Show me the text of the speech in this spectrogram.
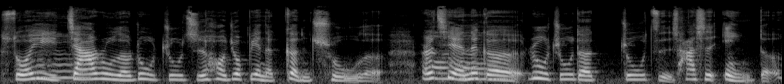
所以加入了入珠之后就变得更粗了，而且那个入珠的珠子它是硬的。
